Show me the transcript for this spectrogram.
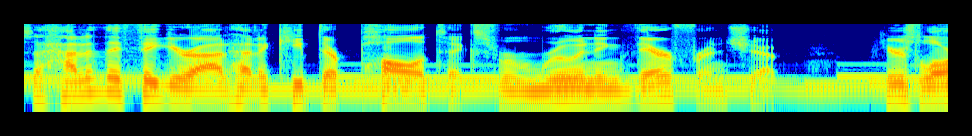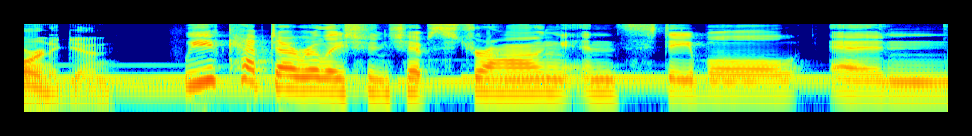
So, how did they figure out how to keep their politics from ruining their friendship? Here's Lauran again. We've kept our relationship strong and stable and,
